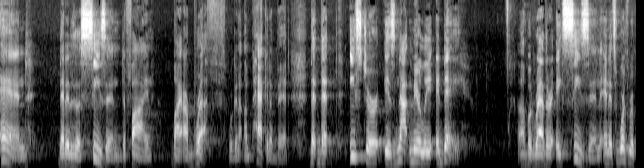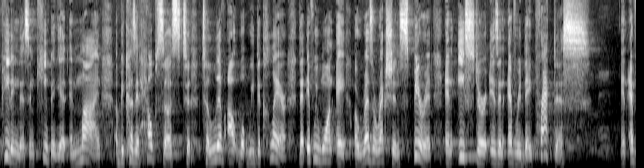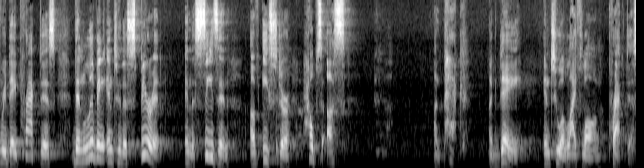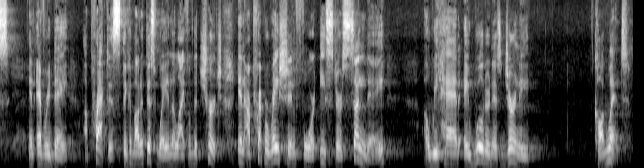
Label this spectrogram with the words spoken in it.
and that it is a season defined by our breath. We're going to unpack it a bit. That, that Easter is not merely a day, uh, but rather a season. And it's worth repeating this and keeping it in mind uh, because it helps us to, to live out what we declare. That if we want a, a resurrection spirit, and Easter is an everyday practice, an everyday practice, then living into the spirit in the season of Easter helps us unpack a day into a lifelong practice, an everyday uh, practice. Think about it this way in the life of the church. In our preparation for Easter Sunday, uh, we had a wilderness journey called Lent,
